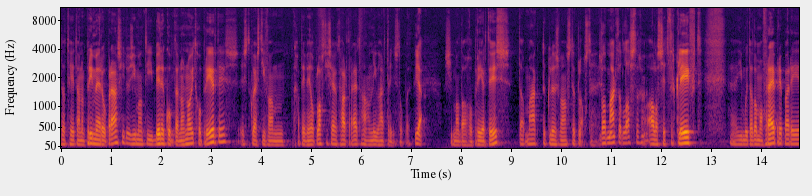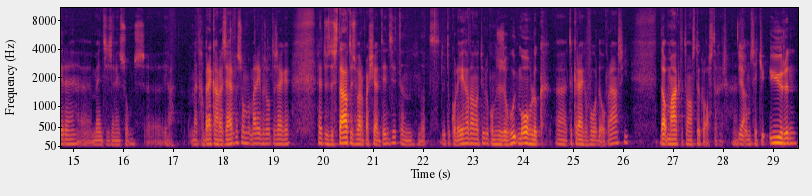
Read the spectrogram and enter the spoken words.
dat heet dan een primaire operatie, dus iemand die binnenkomt en nog nooit geopereerd is, is het kwestie van, ik ga het even heel plastisch zeggen, het hart eruit halen, een nieuw hart erin stoppen. Ja. Als iemand al geopereerd is, dat maakt de klus wel een stuk lastiger. Wat maakt dat lastiger? Alles zit verkleefd, uh, je moet dat allemaal vrij prepareren. Uh, mensen zijn soms uh, ja, met gebrek aan reserves, om het maar even zo te zeggen. dus de status waar een patiënt in zit, en dat doet de collega dan natuurlijk, om ze zo goed mogelijk te krijgen voor de operatie dat maakt het wel een stuk lastiger. Soms zit je uren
